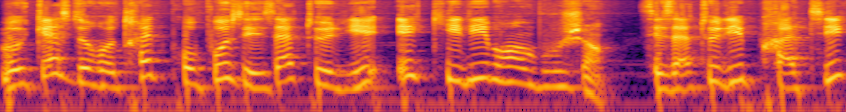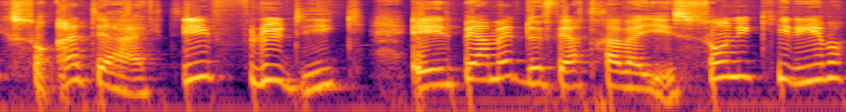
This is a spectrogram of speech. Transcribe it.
vos caisses de retraite proposent des ateliers équilibre en bougeant. Ces ateliers pratiques sont interactifs, fluidiques et ils permettent de faire travailler son équilibre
